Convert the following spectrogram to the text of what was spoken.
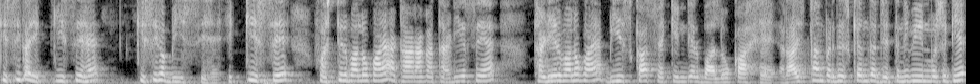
किसी का इक्कीस से है किसी का बीस से है। इक्कीस से फ़र्स्ट ईयर वालों का है, अठारह का थर्ड ईयर से है। थर्ड ईयर वालों का है, बीस का सेकेंड ईयर वालों का है। राजस्थान प्रदेश के अंदर जितनी भी यूनिवर्सिटी है,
